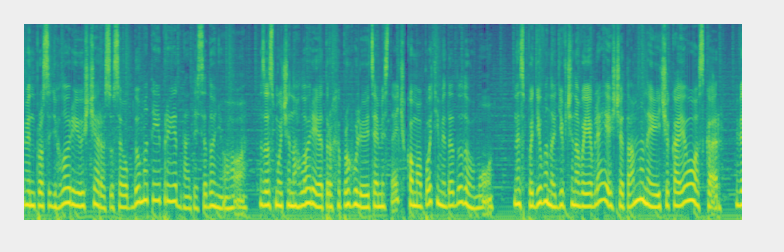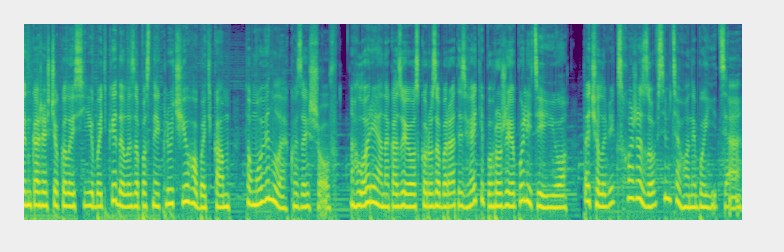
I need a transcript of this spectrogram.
Він просить Глорію ще раз усе обдумати і приєднатися до нього. Засмучена Глорія трохи прогулюється містечком, а потім іде додому. Несподівано дівчина виявляє, що там на неї чекає Оскар. Він каже, що колись її батьки дали запасний ключ його батькам, тому він легко зайшов. Глорія наказує Оскару забиратись геть і погрожує поліцією. Та чоловік, схоже, зовсім цього не боїться.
